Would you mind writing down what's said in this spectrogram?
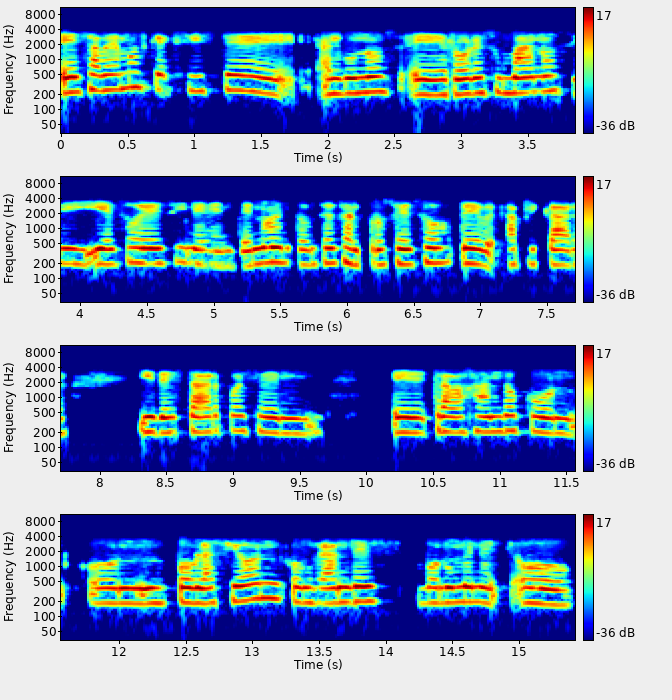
Eh, sabemos que existe algunos errores humanos y, eso es inherente, ¿no? Entonces al proceso de aplicar y de estar pues en eh, trabajando con población, con grandes volúmenes o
